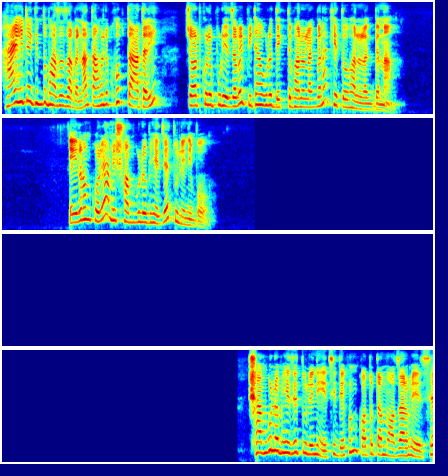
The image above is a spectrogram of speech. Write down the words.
হাই হিটে কিন্তু ভাজা যাবে না, তাহলে খুব তাড়াতাড়ি চট করে পুড়িয়ে যাবে, পিঠাগুলো দেখতে ভালো লাগবে না, খেতেও ভালো লাগবে না। এইরকম করে আমি সবগুলো ভেজে তুলে নিব। সবগুলো ভেজে তুলে নিয়েছি। দেখুন কতটা মজার হয়েছে।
